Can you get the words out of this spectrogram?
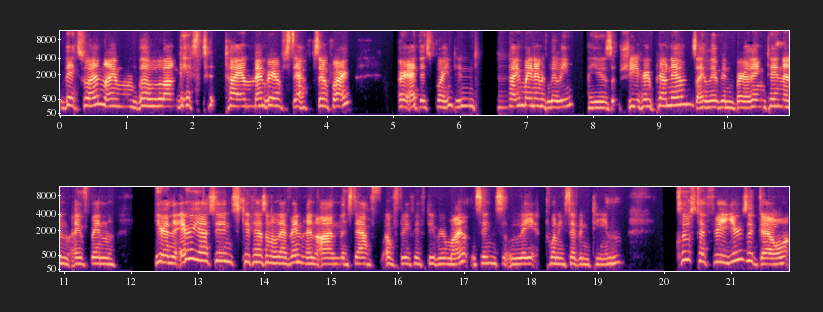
this one. I'm the longest time member of staff so far, or at this point in time. My name is Lily. I use she, her pronouns. I live in Burlington and I've been here in the area since 2011 and on the staff of 350 Vermont since late 2017. Close to three years ago,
